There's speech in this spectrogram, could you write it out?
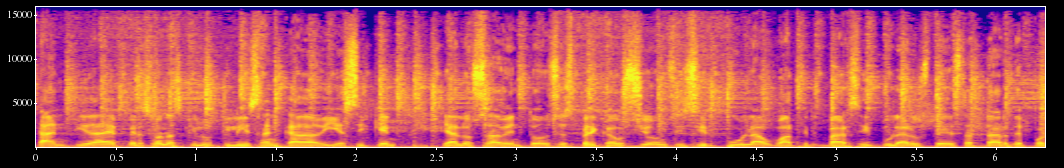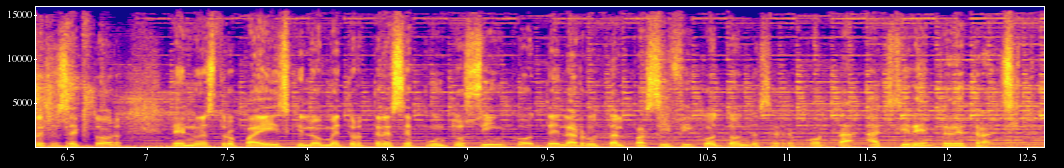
cantidad de personas que lo utilizan cada día. Así que ya lo sabe entonces, precaución si circula o va a, circular usted esta tarde por ese sector de nuestro país, kilómetro 13.5 de la ruta al Pacífico, donde se reporta accidente de tránsito.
